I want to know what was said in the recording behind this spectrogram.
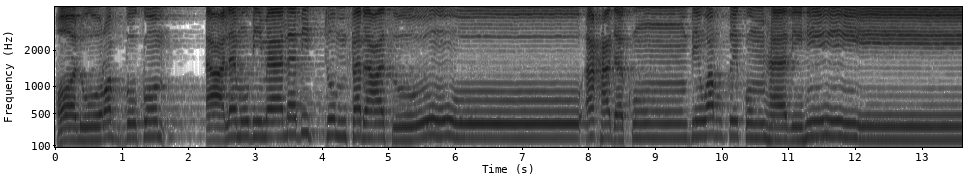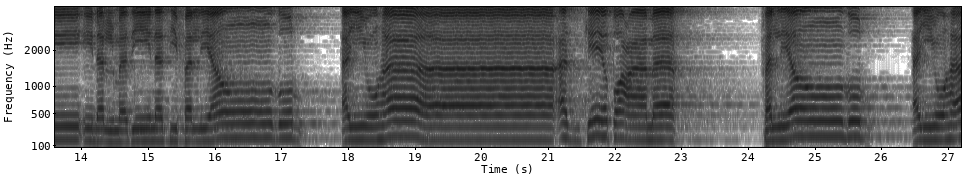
قالوا ربكم أعلم بما لبثتم فابعثوا أحدكم بورقكم هذه إلى المدينة فلينظر أيها أزكي طعاما فلينظر أيها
